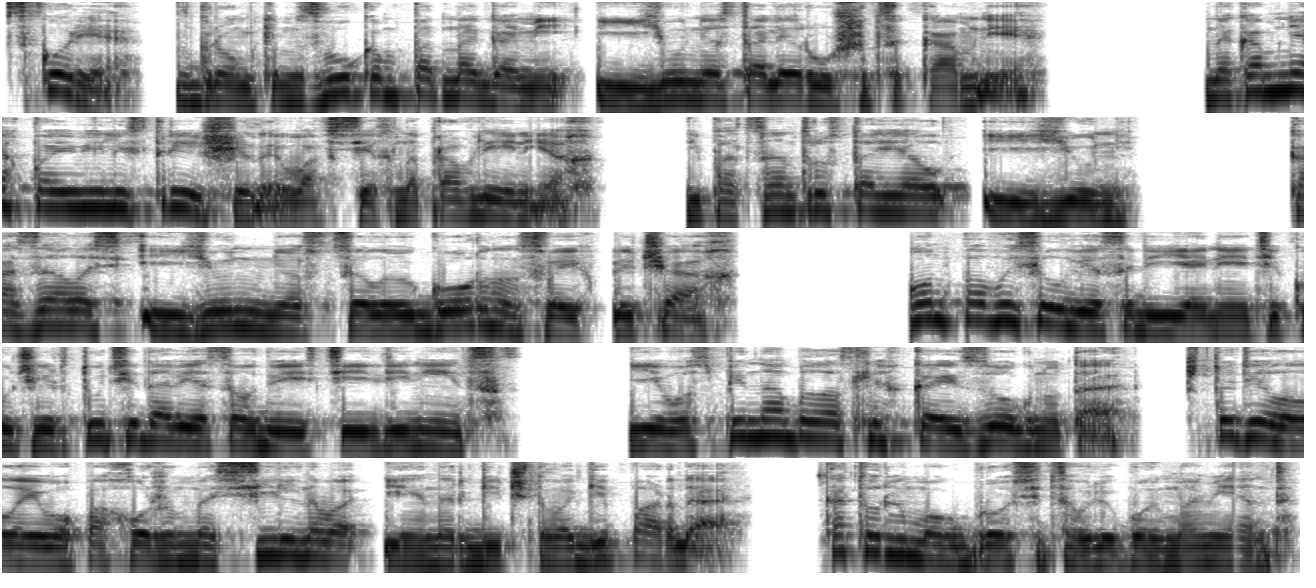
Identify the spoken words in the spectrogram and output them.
Вскоре с громким звуком под ногами И Юня стали рушиться камни. На камнях появились трещины во всех направлениях, и по центру стоял И Юнь. Казалось, июнь нес целую гору на своих плечах. Он повысил вес одеяния текучей ртути до веса в 200 единиц. Его спина была слегка изогнута, что делало его похожим на сильного и энергичного гепарда, который мог броситься в любой момент.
